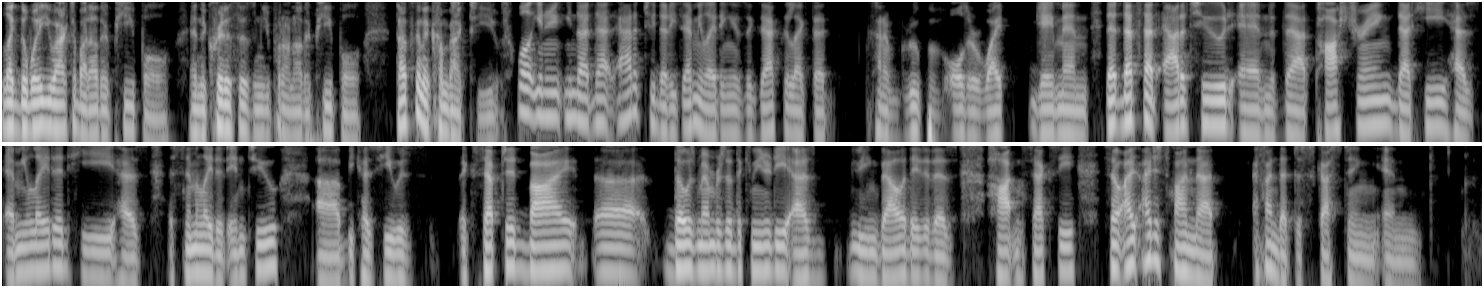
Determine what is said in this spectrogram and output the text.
like the way you act about other people and the criticism you put on other people, that's going to come back to you. Well, you know, in that that attitude that he's emulating is exactly like that kind of group of older white gay men. That that's that attitude and that posturing that he has emulated. He has assimilated into uh, because he was accepted by uh, those members of the community as being validated as hot and sexy. So I, I just find that I find that disgusting and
